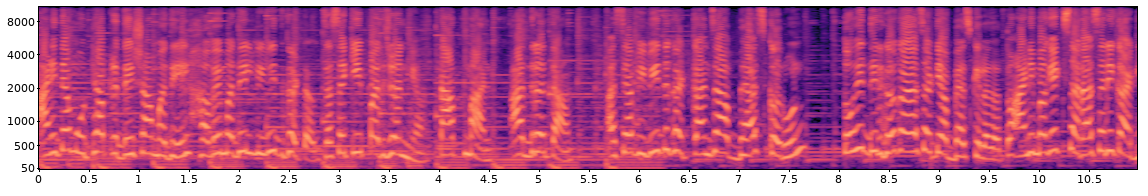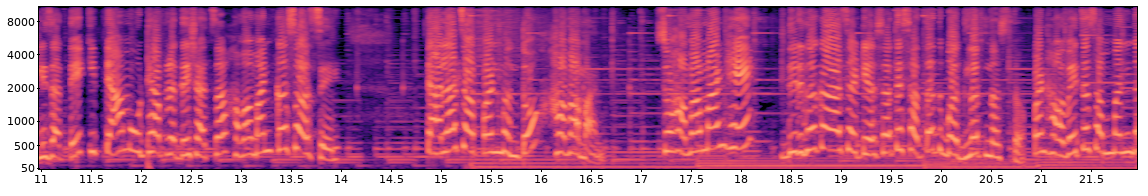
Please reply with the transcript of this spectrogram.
आणि त्या मोठ्या प्रदेशामधील हवेमधील विविध घटक जसे की पर्जन्य तापमान आर्द्रता अशा विविध घटकांचा अभ्यास करून तोही दीर्घकाळासाठी अभ्यास केला जातो. आणि मग एक सरासरी काढली जाते की त्या मोठ्या प्रदेशाचं हवामान कसं असेल? त्यालाच आपण म्हणतो हवामान. सो हवामान हे दीर्घकाळासाठी असं ते सतत बदलत नसतं. पण हवेचा संबंध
